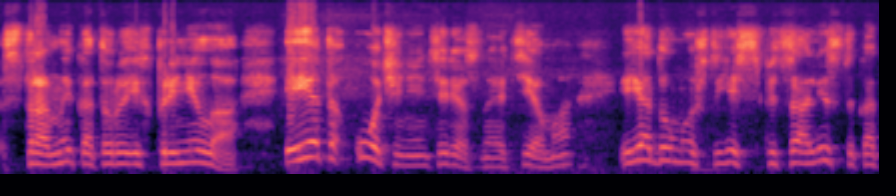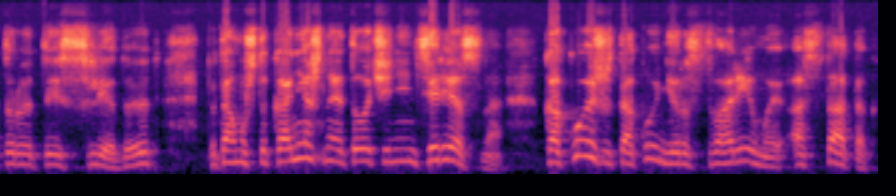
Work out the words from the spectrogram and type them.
страны, которая их приняла. И это очень интересная тема. И я думаю, что есть специалисты, которые это исследуют, потому что, конечно, это очень интересно. Какой же такой нерастворимый остаток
